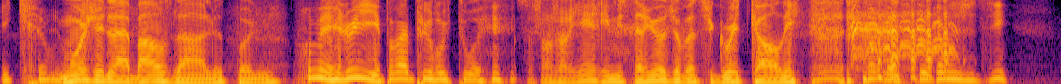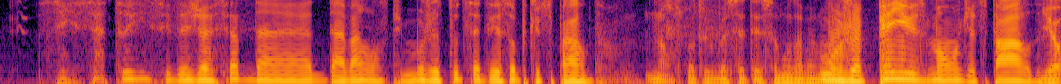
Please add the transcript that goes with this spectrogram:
Il crime. Moi, j'ai de la base dans la lutte, pas lui. Ouais, mais lui, il est pas mal plus gros que toi. Ça change rien. Rey Mysterio a déjà battu Great. Ouais, mais c'est comme je dis, c'est c'est déjà fait d'a- d'avance. Puis moi, je vais tout setter ça pour que tu parles. Non, c'est pas toi qui vas setter ça, mon tabarnak. Moi, je vais payer du monde que tu parles. Il y a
